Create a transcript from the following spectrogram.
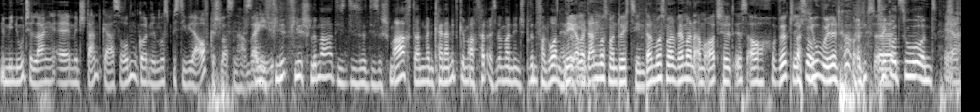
eine Minute lang äh, mit Standgas rumgondeln musst, bis die wieder aufgeschlossen haben. Das ist eigentlich die, viel, viel schlimmer, diese, diese, diese Schmach dann, wenn keiner mitgemacht hat, als wenn man den Sprint verloren hätte. Nee, aber dann muss man durchziehen. Dann muss man, wenn man am Ortsschild ist, auch wirklich so. jubeln und äh, Trikot zu und ja.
